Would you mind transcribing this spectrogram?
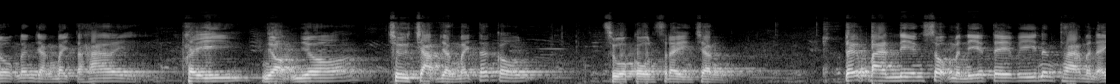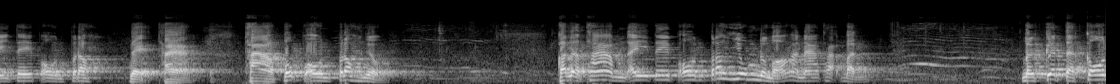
រោគនឹងយ៉ាងម៉េចទៅហើយភ័យញាប់ញ័រឈឺចាប់យ៉ាងម៉េចទៅកូនសួរកូនស្រីអញ្ចឹង ទៅបាននាងសុមនីទេវីនឹងថាមិនអីទេប្អូនប្រុសនេះថាថាឪពុកប្អូនប្រុសញោមគាត់ថាមិនអីទេប្អូនប្រុសយំហ្មងអាណាថាបិណ្ឌដោយគិតតែកូន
